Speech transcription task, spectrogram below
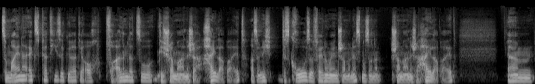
zu meiner Expertise gehört ja auch vor allem dazu die schamanische Heilarbeit. Also nicht das große Phänomen Schamanismus, sondern schamanische Heilarbeit. Ähm,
